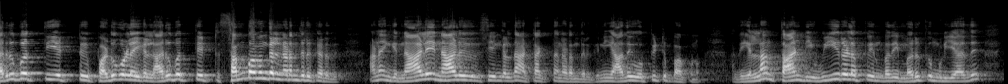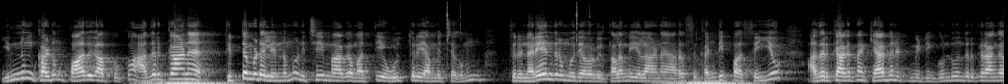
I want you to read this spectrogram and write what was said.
அறுபத்தி எட்டு படுகொலைகள் அறுபத்தி எட்டு சம்பவங்கள் நடந்திருக்கிறது. ஆனால் இங்கே நாலே நாலு விஷயங்கள் தான் அட்டாக் தான் நடந்திருக்கு. நீங்கள் அதை ஒப்பிட்டு பார்க்கணும். அதையெல்லாம் தாண்டி உயிரிழப்பு என்பதை மறுக்க முடியாது. இன்னும் கடும் பாதுகாப்புக்கும் அதற்கான திட்டமிடல் என்னமோ நிச்சயமாக மத்திய உள்துறை அமைச்சகமும் திரு நரேந்திர மோடி அவர்கள் தலைமையிலான அரசு கண்டிப்பாக செய்யும். அதற்காகத்தான் கேபினெட் மீட்டிங் கொண்டு வந்திருக்கிறாங்க.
